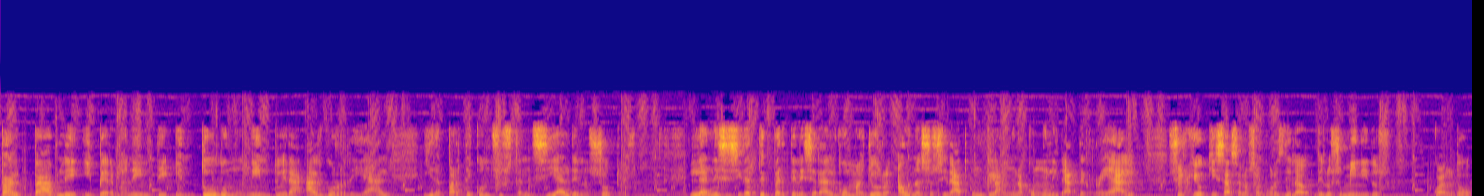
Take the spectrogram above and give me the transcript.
palpable y permanente en todo momento. Era algo real y era parte consustancial de nosotros. La necesidad de pertenecer a algo mayor, a una sociedad, un clan, una comunidad real, surgió quizás en los albores de, los homínidos cuando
